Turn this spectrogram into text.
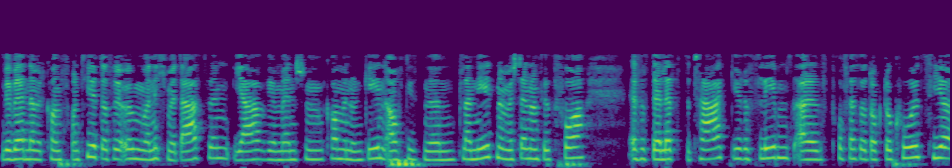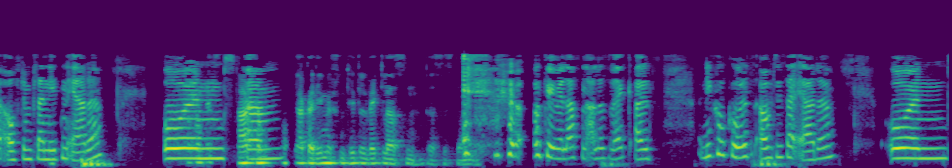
wir werden damit konfrontiert, dass wir irgendwann nicht mehr da sind. Ja, wir Menschen kommen und gehen auf diesen Planeten und wir stellen uns jetzt vor, es ist der letzte Tag Ihres Lebens als Professor Dr. Kohls hier auf dem Planeten Erde. Und ähm, die akademischen Titel weglassen, das ist dann. okay, wir lassen alles weg als Nico Kohls auf dieser Erde. Und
